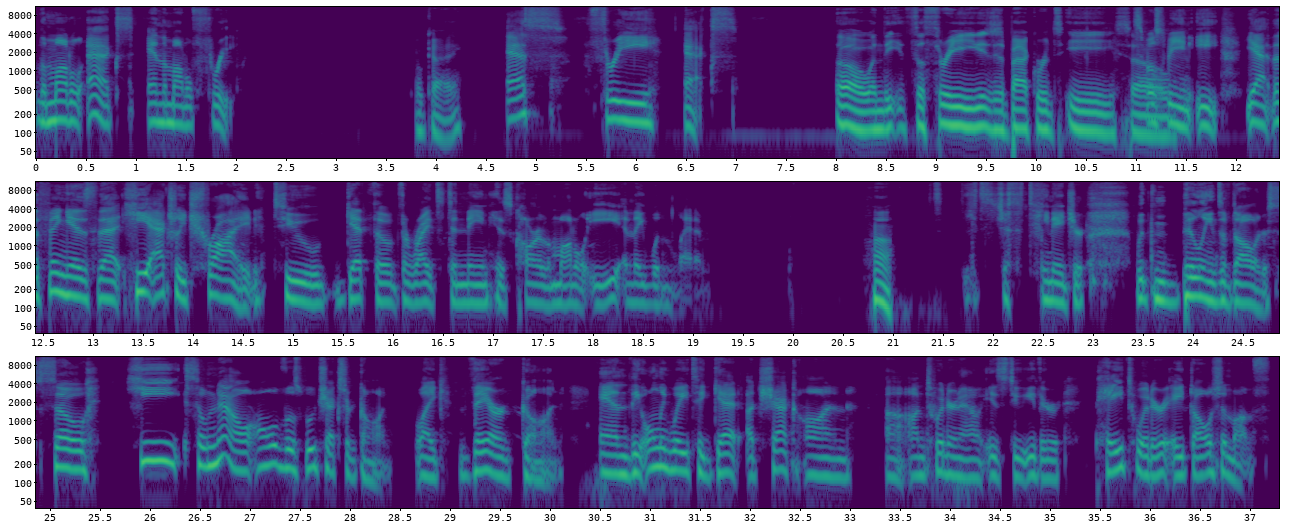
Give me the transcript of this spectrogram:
the Model X, and the Model Three. Okay. S three X. Oh, and the the three is a backwards E. So It's supposed to be an E. Yeah, the thing is that he actually tried to get the the rights to name his car the Model E, and they wouldn't let him. Huh. he's just a teenager with billions of dollars. So he so now all of those blue checks are gone. Like they are gone. And the only way to get a check on uh, on Twitter now is to either pay Twitter $8 a month,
